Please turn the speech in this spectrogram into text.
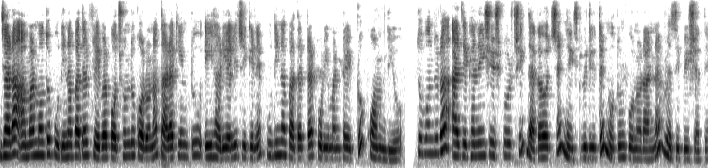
যারা আমার মতো পুদিনা পাতার ফ্লেভার পছন্দ করো না, তারা কিন্তু এই হরিয়ালি চিকেনে পুদিনা পাতাটার পরিমাণটা একটু কম দিও। তো বন্ধুরা, আজ এখানেই শেষ করছি। দেখা হচ্ছে নেক্সট ভিডিওতে নতুন কোনো রান্নার রেসিপির সাথে।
